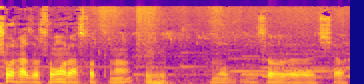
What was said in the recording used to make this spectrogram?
чор ҳазор сомон расход кунам мисол э, чӣ шавад?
